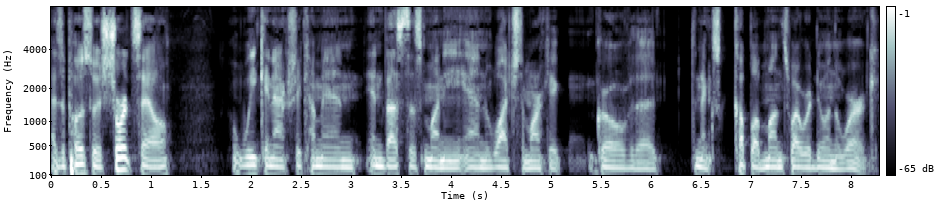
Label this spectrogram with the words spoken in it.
as opposed to a short sale, we can actually come in, invest this money, and watch the market grow over the the next couple of months while we're doing the work."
